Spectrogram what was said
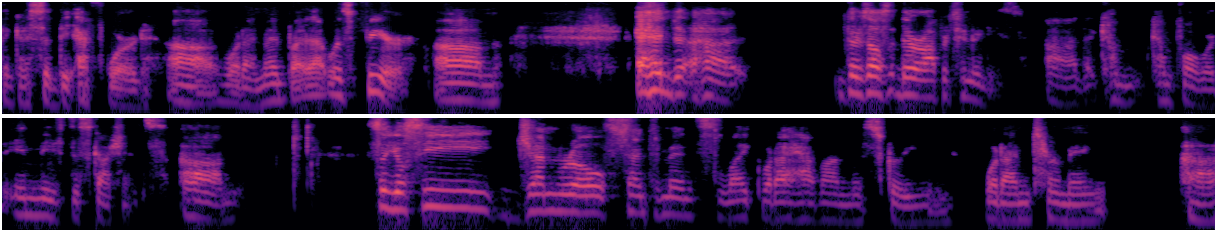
think I said the F word. Uh, what I meant by that was fear. Um, and uh, there's also there are opportunities uh, that come come forward in these discussions. Um, so you'll see general sentiments like what I have on the screen, what I'm terming, uh,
